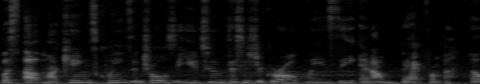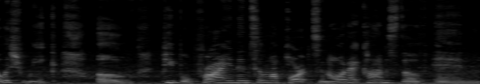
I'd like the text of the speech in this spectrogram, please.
What's up, my kings, queens, and trolls of YouTube? This is your girl, Queen C, and I'm back from a hellish week of people prying into my parts and all that kind of stuff, and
